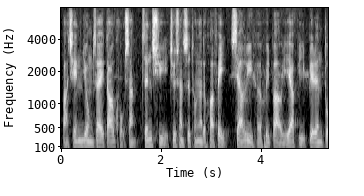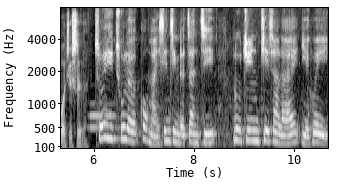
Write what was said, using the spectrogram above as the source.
把钱用在刀口上，争取就算是同样的花费，效率和回报也要比别人多就是了。所所以，除了购买先进的战机，陆军接下来也会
